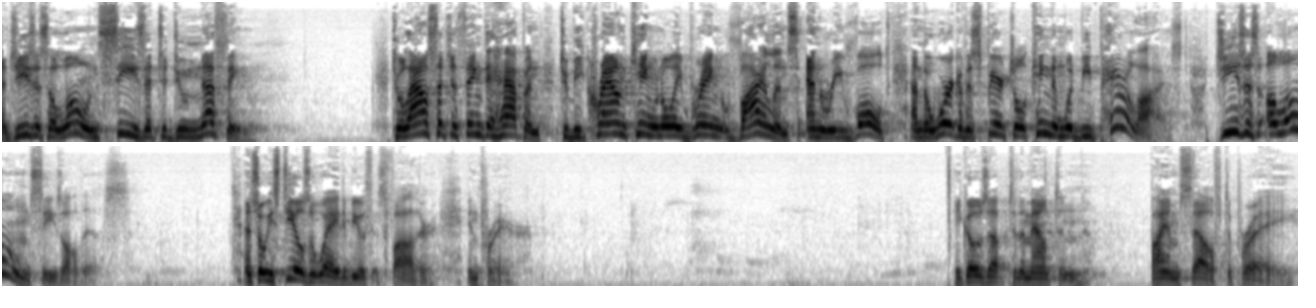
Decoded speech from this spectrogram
And Jesus alone sees that to do nothing, to allow such a thing to happen, to be crowned king would only bring violence and revolt, and the work of his spiritual kingdom would be paralyzed. Jesus alone sees all this. And so he steals away to be with his Father in prayer. He goes up to the mountain by himself to pray,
